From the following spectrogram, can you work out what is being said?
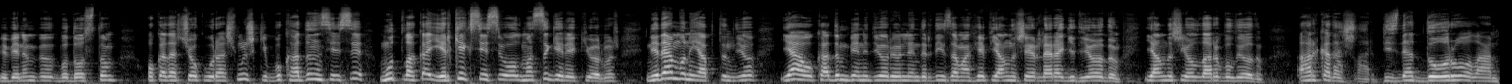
Ve benim bu, bu dostum o kadar çok uğraşmış ki bu kadın sesi mutlaka erkek sesi olması gerekiyormuş. Neden bunu yaptın diyor. Ya o kadın beni diyor yönlendirdiği zaman hep yanlış yerlere gidiyordum. Yanlış yolları buluyordum. Arkadaşlar bizde doğru olan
